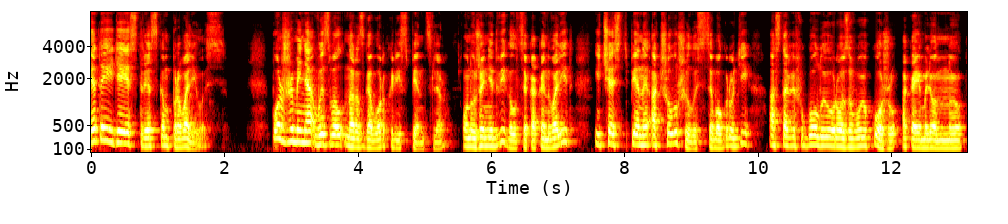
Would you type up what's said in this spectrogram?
Эта идея с треском провалилась. Позже меня вызвал на разговор Крис Пенцлер. Он уже не двигался, как инвалид, и часть пены отшелушилась с его груди, оставив голую розовую кожу, окаймленную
